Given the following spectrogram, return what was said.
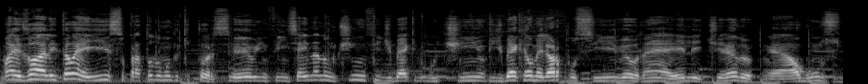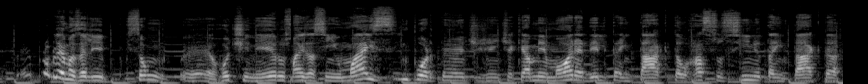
Mas olha, então é isso pra todo mundo que torceu. Enfim, se ainda não tinha um feedback do Gutinho, feedback é o melhor possível, né? Ele tirando é, alguns problemas ali que são é, rotineiros, mas assim, o mais importante, gente, é que a memória dele tá intacta, o raciocínio tá intacta,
